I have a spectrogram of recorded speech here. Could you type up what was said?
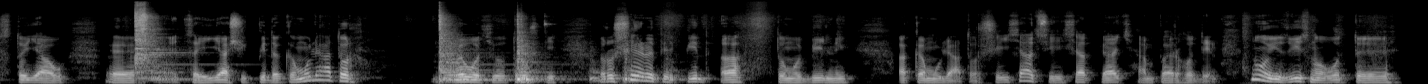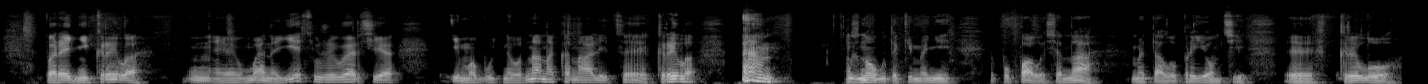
стояв е, цей ящик під акумулятор. Довелося його трошки розширити під автомобільний акумулятор 60-65 ампер годин. Ну і звісно, от е, передні крила м, е, у мене є вже версія, і, мабуть, не одна на каналі. Це крила. Знову таки мені попалося на металоприйомці е, крило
